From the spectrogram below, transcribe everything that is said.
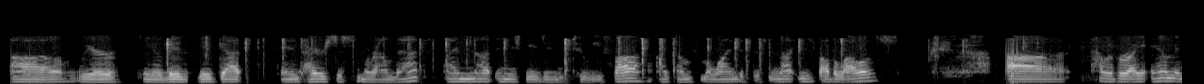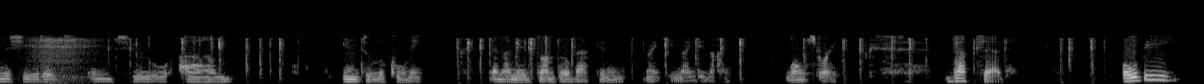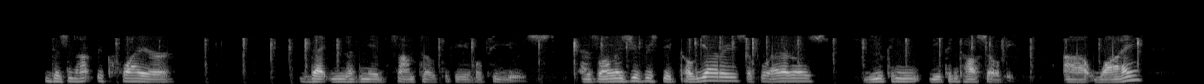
uh, where you know they they've got an entire system around that. I'm not initiated into Ifa. I come from a line that does not use Babalawos. Uh, however, I am initiated into um, into Lukumi, and I made Santo back in 1999. Long story. That said, Obi does not require that you have made Santo to be able to use. As long as you've received Collares or Fueros, you can you can toss Obi. Uh, why?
